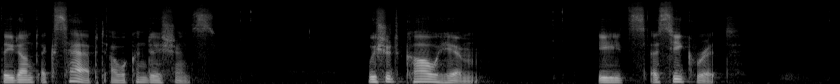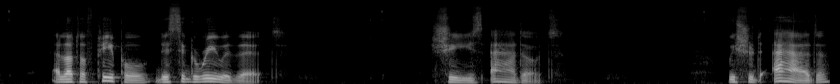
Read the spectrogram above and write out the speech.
They don't accept our conditions. We should call him. It's a secret. A lot of people disagree with it. She's adult. We should add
